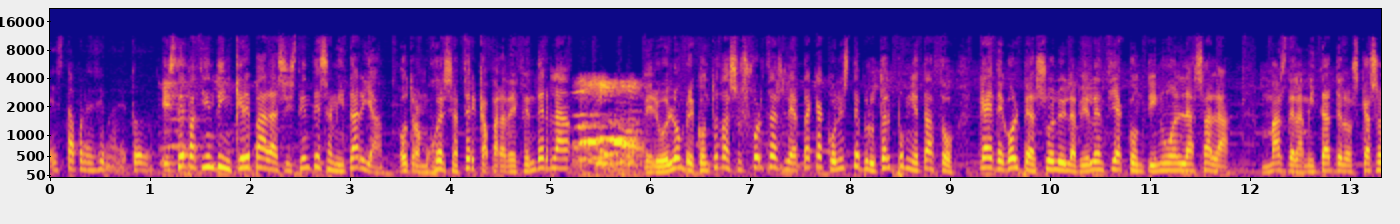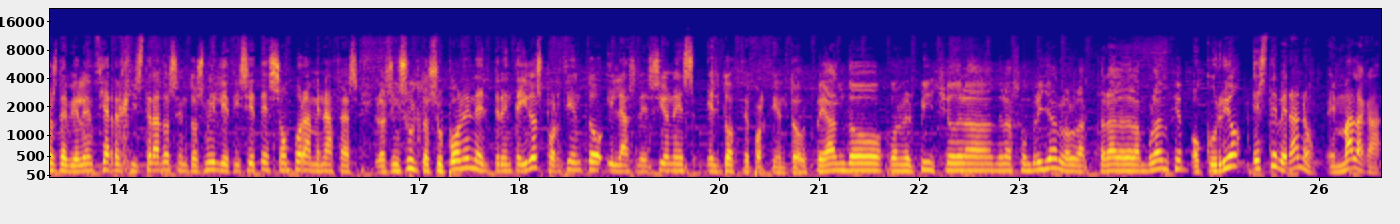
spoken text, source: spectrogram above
está por encima de todo. Este paciente increpa a la asistente sanitaria. Otra mujer se acerca para defenderla, pero el hombre con todas sus fuerzas le ataca con este brutal puñetazo. Cae de golpe al suelo y la violencia continúa en la sala. Más de la mitad de los casos de violencia registrados en 2017 son por amenazas. Los insultos suponen el 32% y las lesiones el 12%. Golpeando con el pincho de la, de la sombrilla los laterales de la ambulancia. Ocurrió este verano en Málaga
